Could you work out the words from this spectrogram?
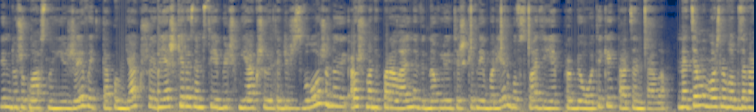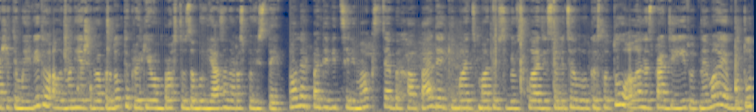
Він дуже класно її живить та пом'якшує. Моя шкіра з ним стає більш м'якшою та більш зволоженою. А ж в мене паралельно відновлюється шкірний бар'єр, бо в складі є пробіотики та центела. На цьому можна було б завершити моє відео, але в мене є ще два продукти, про які я вам просто зобов'язана розповісти. Тонер педи від Celimax – це БХ педи, які мають мати в собі в складі саліцилову кислоту, але насправді її тут немає, бо тут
